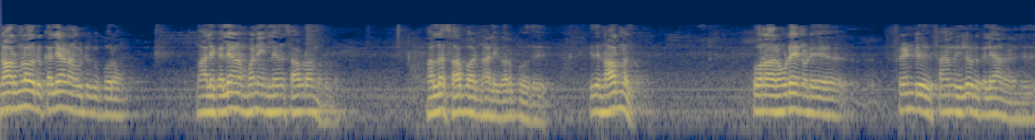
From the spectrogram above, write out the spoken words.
நார்மலாக ஒரு கல்யாண வீட்டுக்கு போகிறோம் நாளைக்கு கல்யாணம் பண்ணி இல்லைன்னு சாப்பிடாம இருக்கும். நல்ல சாப்பாடு நாளைக்கு வரப்போகுது. இது நார்மல் போன வாரம் கூட என்னுடைய ஃப்ரெண்டு ஃபேமிலியில் ஒரு கல்யாணம் நடந்தது.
